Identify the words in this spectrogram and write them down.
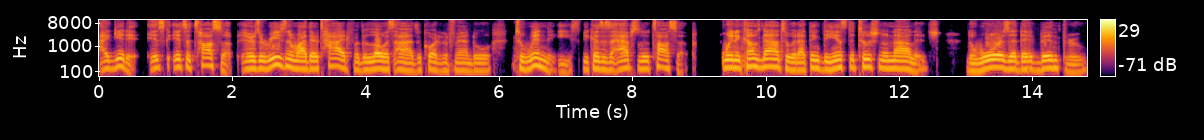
I get it. It's it's a toss up. There's a reason why they're tied for the lowest odds according to FanDuel to win the East because it's an absolute toss up. When it comes down to it, I think the institutional knowledge the wars that they've been through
